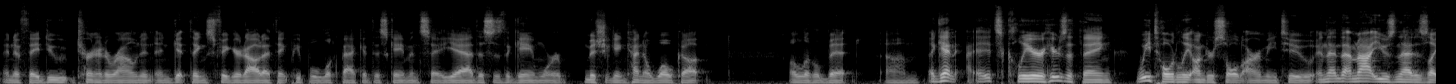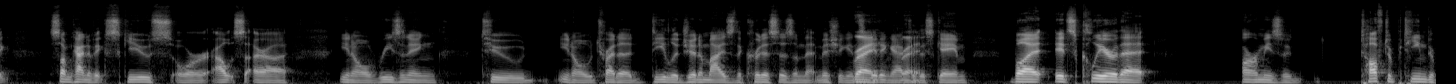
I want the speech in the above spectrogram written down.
And if they do turn it around and, and get things figured out, I think people look back at this game and say, "Yeah, this is the game where Michigan kind of woke up a little bit." Um, again, it's clear. Here's the thing: we totally undersold Army too, and then I'm not using that as like some kind of excuse or outside, uh, you know, reasoning to you know try to delegitimize the criticism that Michigan's right, getting after right. this game. But it's clear that Army's a tough to team to.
